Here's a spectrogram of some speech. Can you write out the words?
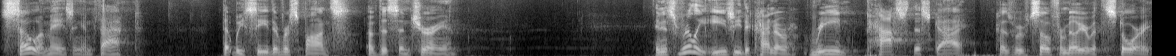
So amazing, in fact, that we see the response of the centurion. And it's really easy to kind of read past this guy because we're so familiar with the story.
